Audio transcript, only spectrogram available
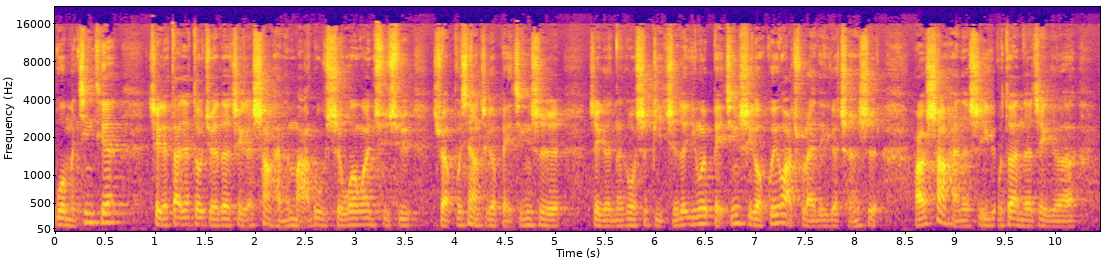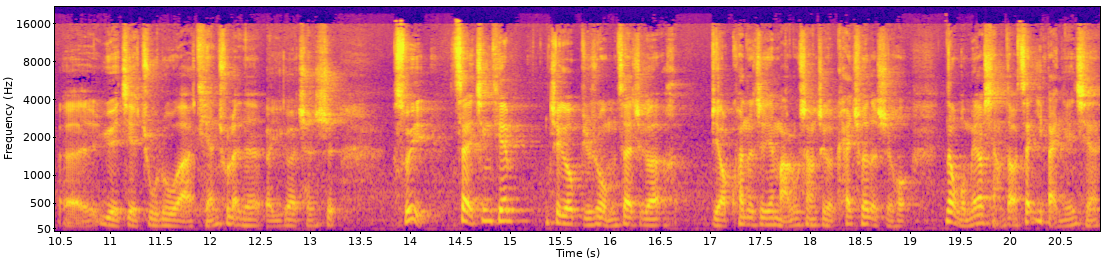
我们今天这个大家都觉得这个上海的马路是弯弯曲曲，是吧？不像这个北京是这个能够是笔直的，因为北京是一个规划出来的一个城市，而上海呢是一个不断的这个呃越界筑路啊填出来的一个城市，所以在今天。这个，比如说我们在这个比较宽的这些马路上，这个开车的时候，那我们要想到，在一百年前，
